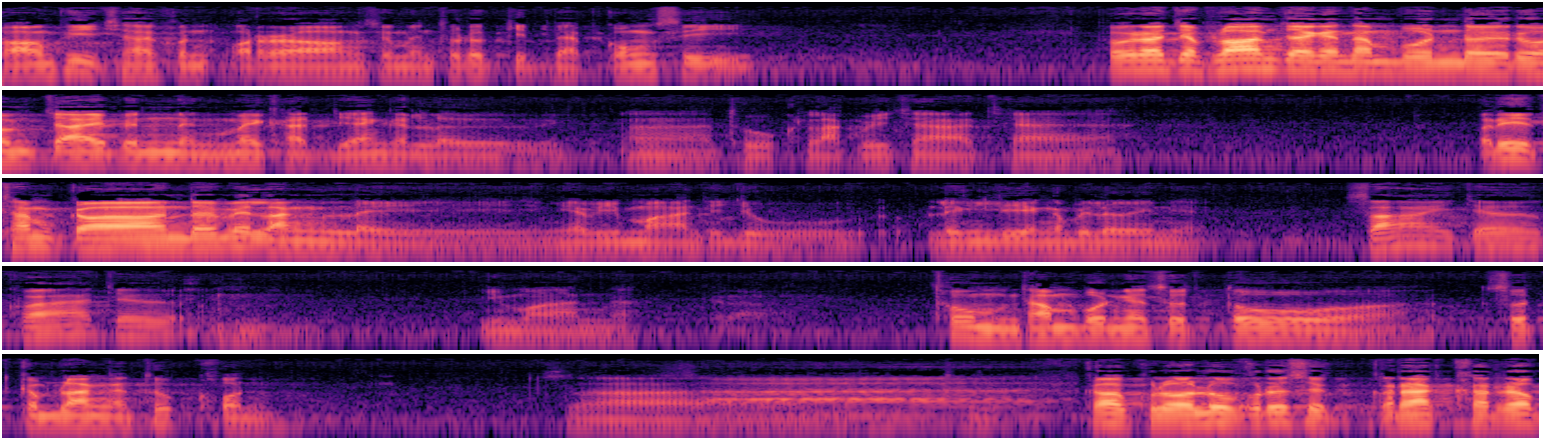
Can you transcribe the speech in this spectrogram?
ของพี่ชายคนรอง ซึ่งเป็นธุรกิจแบบกงสีพวกเราจะพร้อมใจกันทำบุญโดยรวมใจเป็นหนึ่งไม่ขัดแย้งกันเลยถูกหลักวิชาแชร์รีบทำก่อนโดยไม่ลังเล อย่างเงี้ยวิมานจะอยู่เรียงๆกันไปเลยเนี่ยซ้ายเจอขวาเจอวิมานนะ ทุ่มทำบุญกันสุดตัว สุดกำลังกันทุกคนสาธุครอบครัวลูกรู้สึกรักเคารพ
